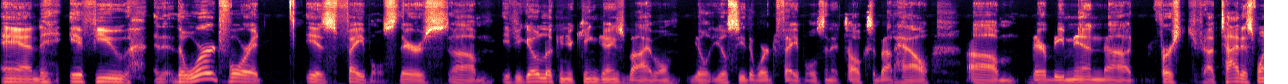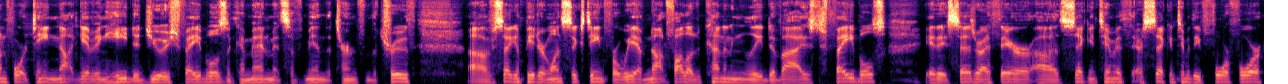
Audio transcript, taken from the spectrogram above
And if you the word for it is fables. There's um, if you go look in your King James Bible, you'll you'll see the word fables, and it talks about how um, there be men. Uh, first uh, Titus one fourteen, not giving heed to Jewish fables and commandments of men that turn from the truth. Uh, Second Peter one sixteen, for we have not followed cunningly devised fables. It, it says right there, uh, Second Timothy or Second Timothy four four,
